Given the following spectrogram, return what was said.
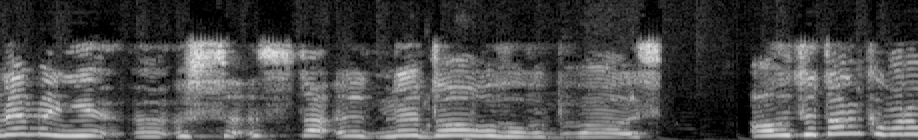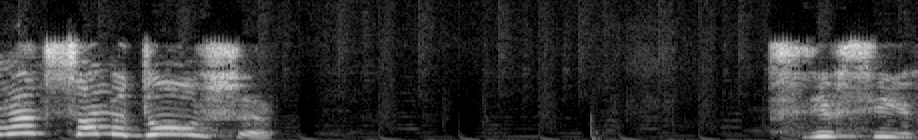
вони мені е, е, недовго вибивались. А от титан камерамен саме довше. Зі всіх.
